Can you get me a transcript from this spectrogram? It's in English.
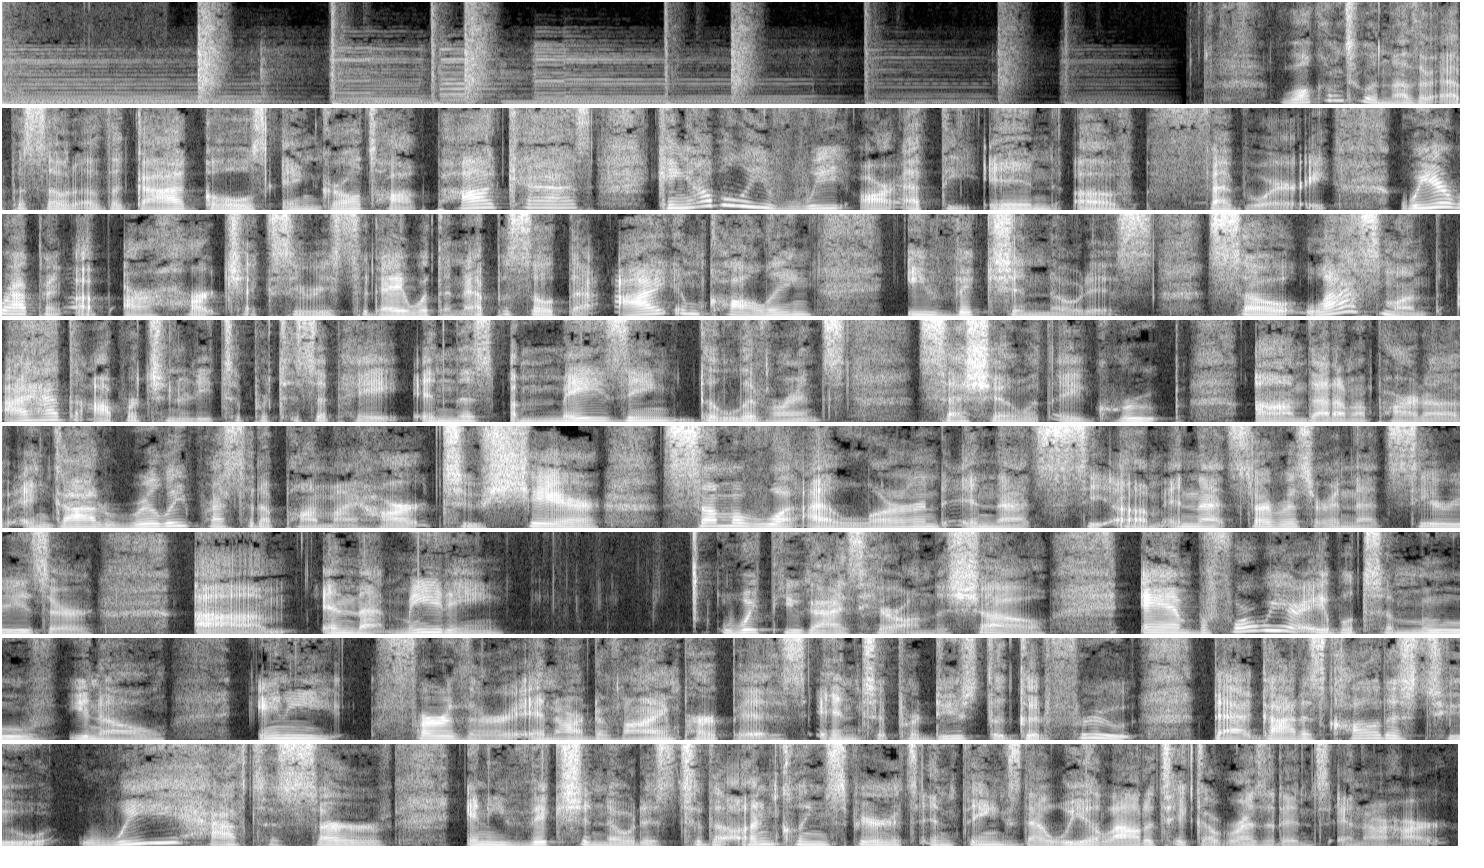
Welcome to another episode of the God Goals and Girl Talk podcast. Can y'all believe we are at the end of February? We are wrapping up our Heart Check series today with an episode that I am calling eviction notice. So last month, I had the opportunity to participate in this amazing deliverance session with a group um, that I'm a part of. And God really pressed it upon my heart to share some of what I learned in that, um, in that service or in that series or um, in that meeting with you guys here on the show. And before we are able to move, you know, any further in our divine purpose and to produce the good fruit that God has called us to, we have to serve an eviction notice to the unclean spirits and things that we allow to take up residence in our heart.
